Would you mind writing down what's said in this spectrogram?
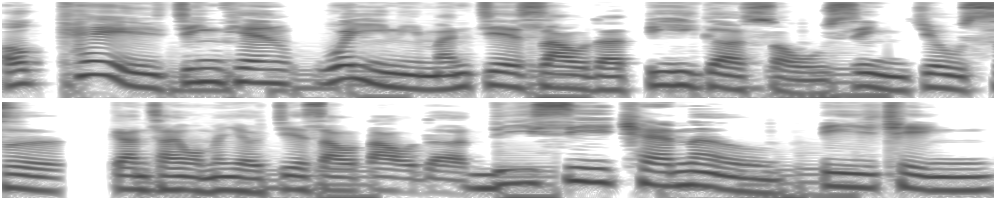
OK，今天为你们介绍的第一个手信就是刚才我们有介绍到的 DC Channel 低清，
